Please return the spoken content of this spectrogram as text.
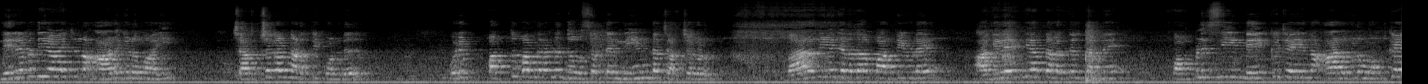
നിരവധിയായിട്ടുള്ള ആളുകളുമായി ചർച്ചകൾ നടത്തിക്കൊണ്ട് ഒരു പത്ത് പന്ത്രണ്ട് ദിവസത്തെ നീണ്ട ചർച്ചകളും ഭാരതീയ ജനതാ പാർട്ടിയുടെ അഖിലേന്ത്യാ തലത്തിൽ തന്നെ പബ്ലിസി മേക്ക് ചെയ്യുന്ന ആളുകളും ഒക്കെ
